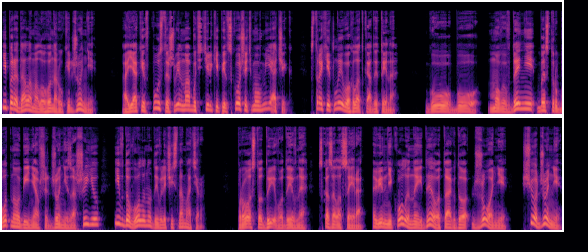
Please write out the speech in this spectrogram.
і передала малого на руки Джонні. А як і впустиш, він, мабуть, тільки підскочить, мов м'ячик. Страхітливо гладка дитина. Гу-бу, мовив Денні, безтурботно обійнявши Джонні за шию і вдоволено дивлячись на матір. Просто диво дивне, сказала Сейра. Він ніколи не йде отак до Джонні. Що, Джонні?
